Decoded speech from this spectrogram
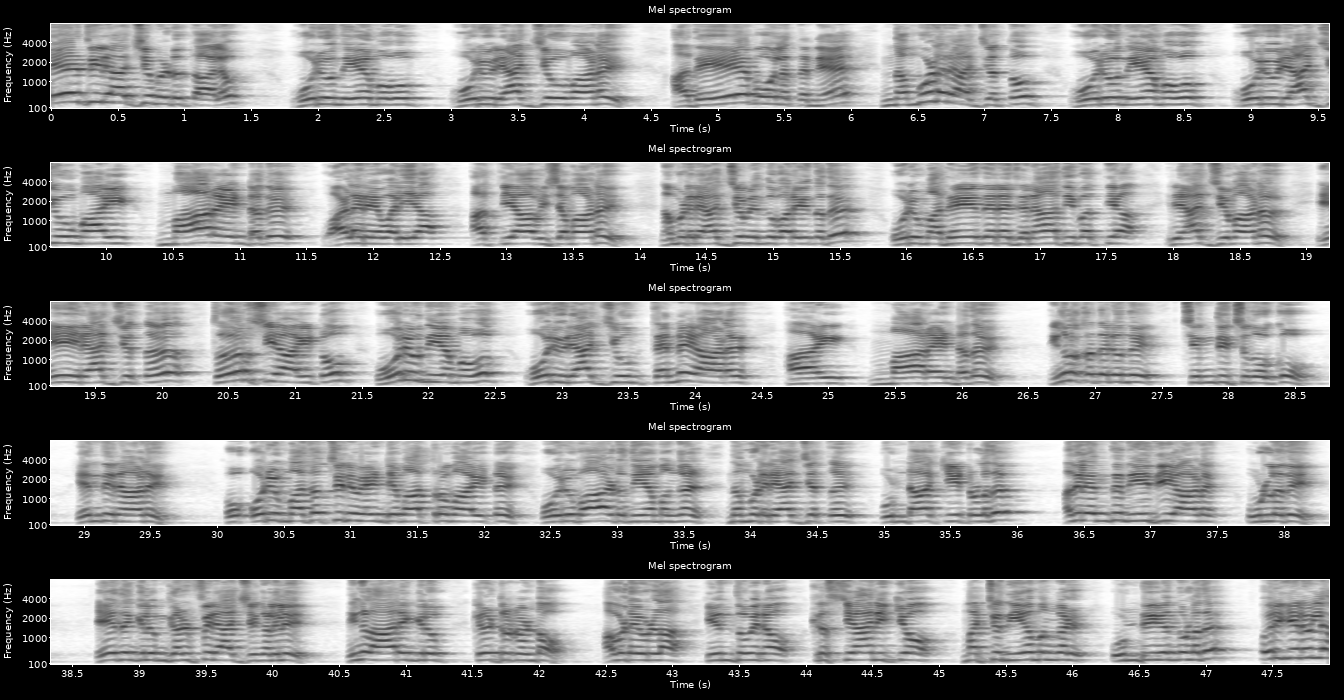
ഏത് രാജ്യം എടുത്താലും ഒരു നിയമവും ഒരു രാജ്യവുമാണ്. അതേപോലെ തന്നെ നമ്മുടെ രാജ്യത്തും ഒരു നിയമവും ഒരു രാജ്യവുമായി മാറേണ്ടത് വളരെ വലിയ അത്യാവശ്യമാണ്. നമ്മുടെ രാജ്യം എന്ന് പറയുന്നത് ഒരു മതേതര ജനാധിപത്യ രാജ്യമാണ്. ഈ രാജ്യത്ത് തീർച്ചയായിട്ടും ഒരു നിയമവും ഒരു രാജ്യവും തന്നെയാണ് ആയി മാറേണ്ടത്. നിങ്ങളൊക്കെ തന്നെ ഒന്ന് ചിന്തിച്ചു നോക്കൂ. എന്തിനാണ് ഒരു മതത്തിനു വേണ്ടി മാത്രമായിട്ട് ഒരുപാട് നിയമങ്ങൾ നമ്മുടെ രാജ്യത്ത് ഉണ്ടാക്കിയിട്ടുള്ളത്. അതിലെന്ത് നീതിയാണ് ഉള്ളത്? ഏതെങ്കിലും ഗൾഫ് രാജ്യങ്ങളിൽ നിങ്ങൾ ആരെങ്കിലും കേട്ടിട്ടുണ്ടോ? അവിടെയുള്ള ഹിന്ദുവിനോ ക്രിസ്ത്യാനിക്കോ മറ്റു നിയമങ്ങൾ ഉണ്ട് എന്നുള്ളത്? ഒരിക്കലുമില്ല.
